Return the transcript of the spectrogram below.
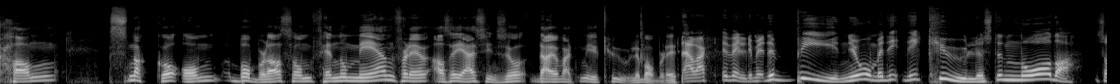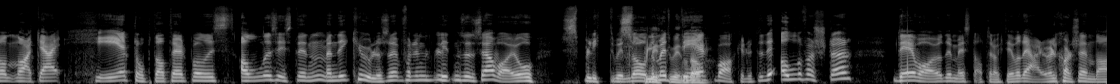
kan snakke om bobla som fenomen, for det, altså jeg syns jo Det har jo vært mye kule bobler. Det har vært veldig mye. Det begynner jo med de, de kuleste nå, da. Sånn, nå er ikke jeg helt oppdatert på de aller siste innen, men de kuleste for en liten stund siden var jo split window. Split med window. delt bakrute. De aller første, det var jo de mest attraktive, og det er det vel kanskje enda.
